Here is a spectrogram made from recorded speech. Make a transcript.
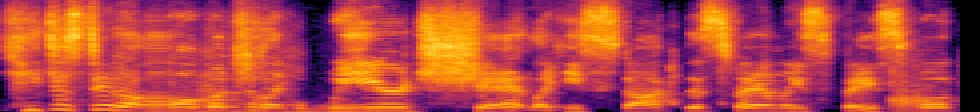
he just did a whole bunch of like weird shit. Like he stalked this family's Facebook.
